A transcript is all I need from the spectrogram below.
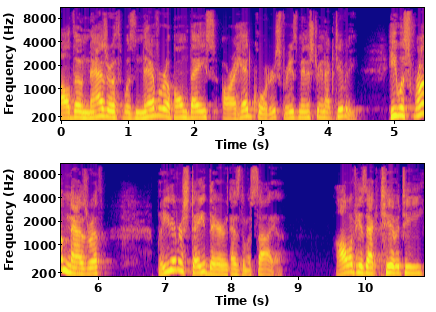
although Nazareth was never a home base or a headquarters for his ministry and activity. He was from Nazareth, but he never stayed there as the Messiah. All of his activity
